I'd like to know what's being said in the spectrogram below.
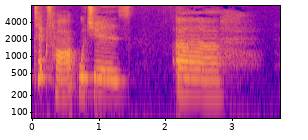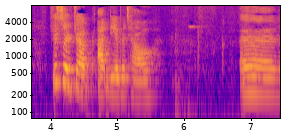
TikTok, which is uh just search up at Diya Patel and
